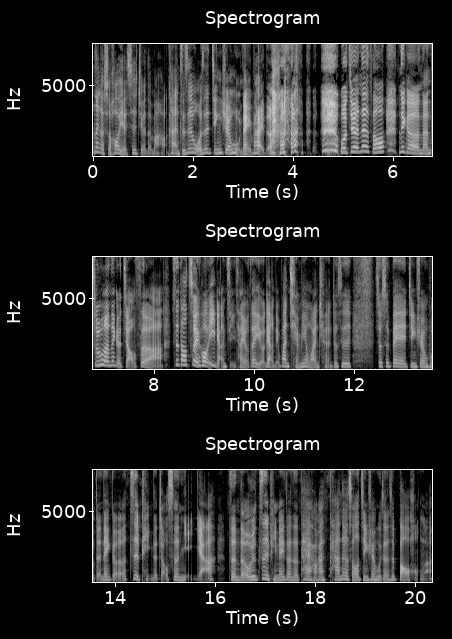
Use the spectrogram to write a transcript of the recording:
那个时候也是觉得蛮好看，只是我是金宣虎那一派的。我觉得那时候那个男祝贺那个角色啊，是到最后一两集才有在有亮点，不然前面完全就是就是被金宣虎的那个志平的角色碾压。真的，我觉得志平那段真的太好看，他那个时候金宣虎真的是爆红啊，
